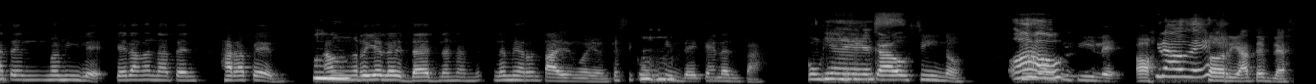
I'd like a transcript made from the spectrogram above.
natin mamili. Kailangan natin harapin Mhm. ang realidad na, na, na meron tayo ngayon. Kasi kung Mm-mm. hindi, kailan pa? Kung hindi Yes. ikaw, sino? Sino Wow! pipili? Oh, Grabe! sorry, Ate Bless.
